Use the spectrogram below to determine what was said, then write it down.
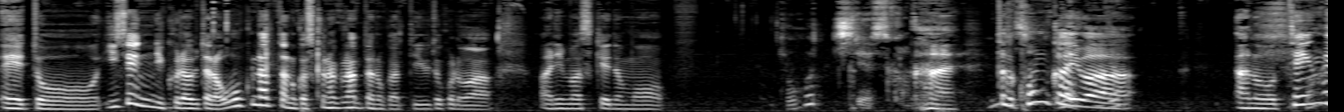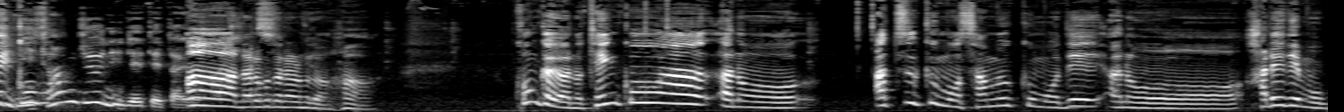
えー、と以前に比べたら多くなったのか少なくなったのかっていうところはありますけども、どっちですかね。はい、ただ今回は、あの天前候2、30に出てたよ。ああ、なるほど、なるほど、はあ、今回はあの天候はあの暑くも寒くもで、あの晴れでも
